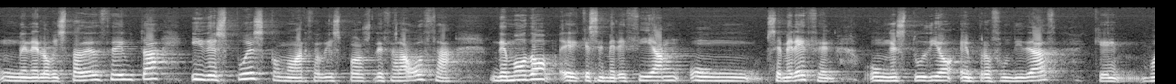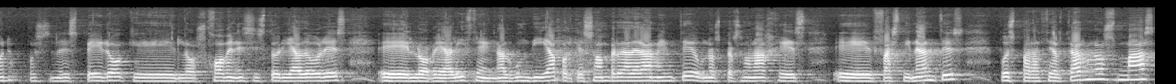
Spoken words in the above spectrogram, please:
en el obispado de Ceuta y después como arzobispos de Zaragoza, de modo eh, que se, merecían se merecen un estudio en profundidad que, bueno, pues espero que los jóvenes historiadores eh, lo realicen algún día porque son verdaderamente unos personajes eh, fascinantes, pues para acercarnos más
